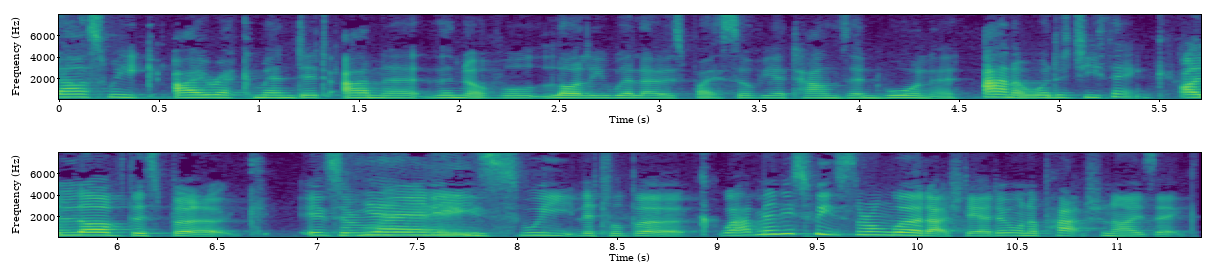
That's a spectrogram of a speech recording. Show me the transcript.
Last week, I recommended Anna the novel *Lolly Willowes* by Sylvia Townsend Warner. Anna, what did you think? I love this book. It's a Yay. really sweet little book. Well, maybe sweet's the wrong word, actually. I don't want to patronise it.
